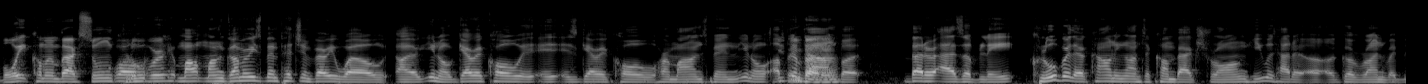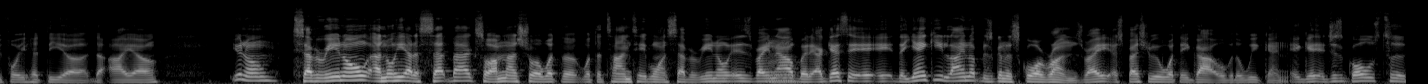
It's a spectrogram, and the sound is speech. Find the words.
Voit coming back soon, well, Kluber. Montgomery's been pitching very well. Uh, you know, Gerrit Cole is, is Gerrit Cole. Germán's been, you know, up and down, better. but better as of late. Kluber, they're counting on to come back strong. He was had a, a good run right before he hit the uh, the IL you know, Severino. I know he had a setback, so I'm not sure what the what the timetable on Severino is right mm. now. But I guess it, it, the Yankee lineup is going to score runs, right? Especially with what they got over the weekend. It, it just goes to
